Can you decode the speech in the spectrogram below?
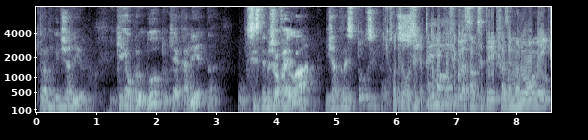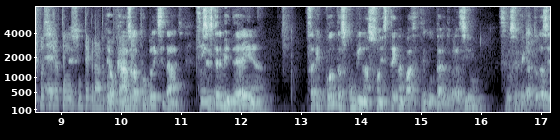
que é lá do Rio de Janeiro, e quem é o produto, que é a caneta, o sistema já vai lá e já traz todos os impostos. Ou, seja, toda uma É. configuração que você teria que fazer manualmente, você já tem isso integrado. com É o caso da complexidade. Pra Sim. vocês terem uma ideia, sabe quantas combinações tem na base tributária do Brasil? Se você pegar todas as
